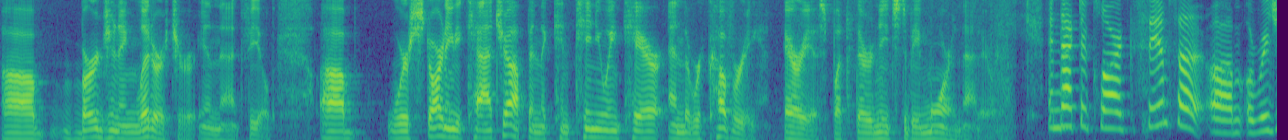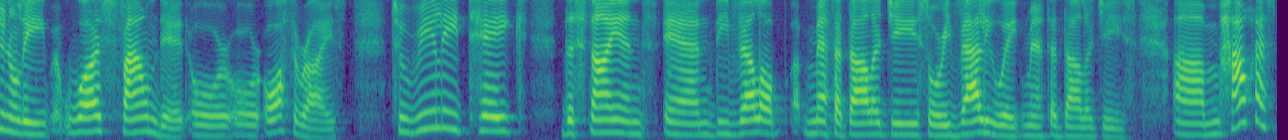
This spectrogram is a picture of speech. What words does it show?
uh, burgeoning literature in that field. Uh, we're starting to catch up in the continuing care and the recovery areas, but there needs to be more in that area. And Dr. Clark, SAMHSA um, originally was founded or, or authorized to really take the science and develop methodologies or evaluate methodologies. Um, how has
